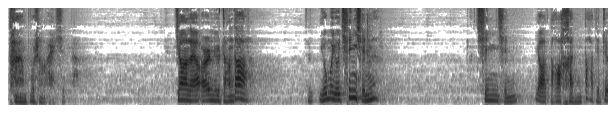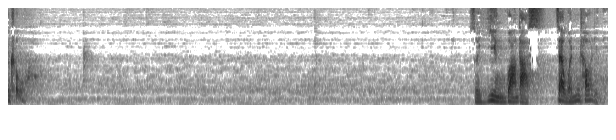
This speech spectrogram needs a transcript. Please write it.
谈不上爱心的。将来儿女长大了，有没有亲情呢？亲情要打很大的折扣啊！所以印光大师在文钞里面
